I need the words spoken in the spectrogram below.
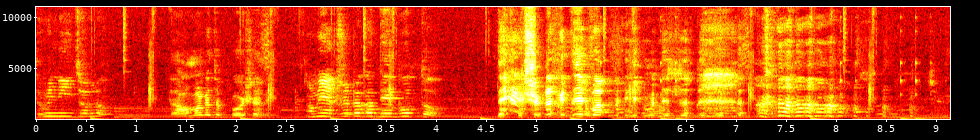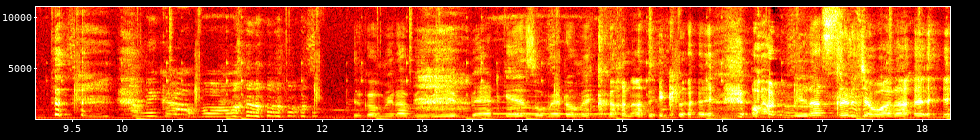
তুমি নিয়ে চলো। আমার কাছে পয়সা নেই। আমি একশো টাকা দেবো তো। Teksturnya gede banget gimana? हमें खाओ देखो मेरा बीवी बैठ के जोमेटो में खाना देख रहा है और मेरा सिर चबा रहा है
